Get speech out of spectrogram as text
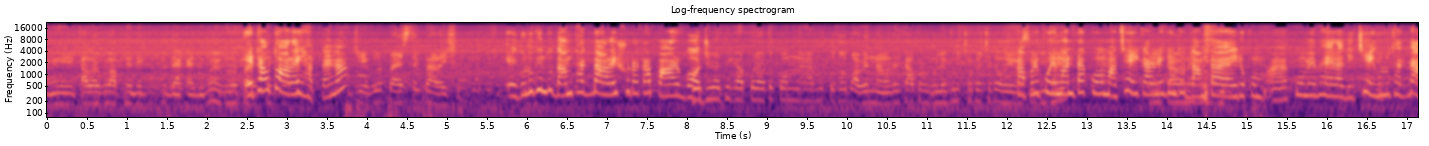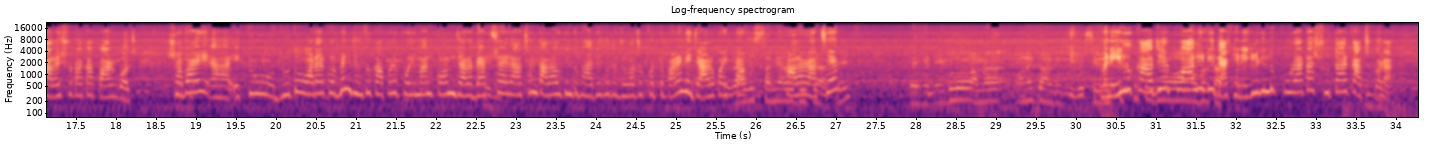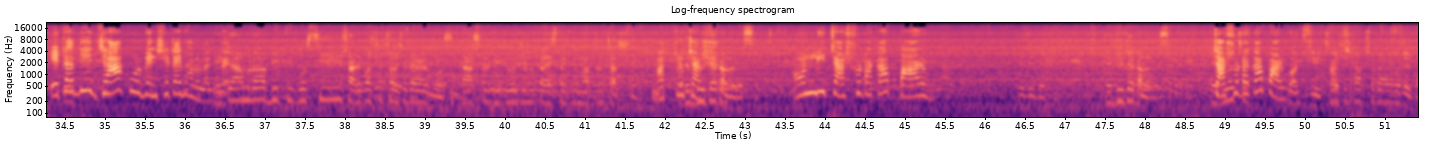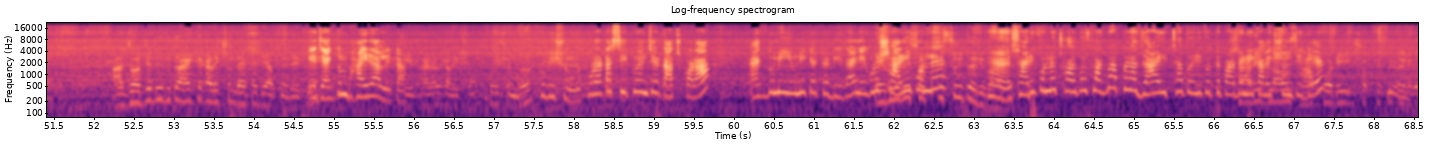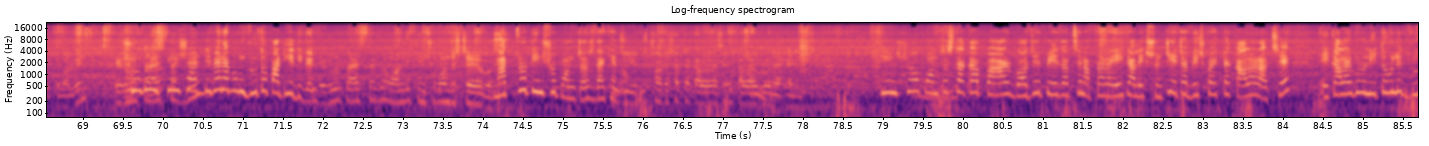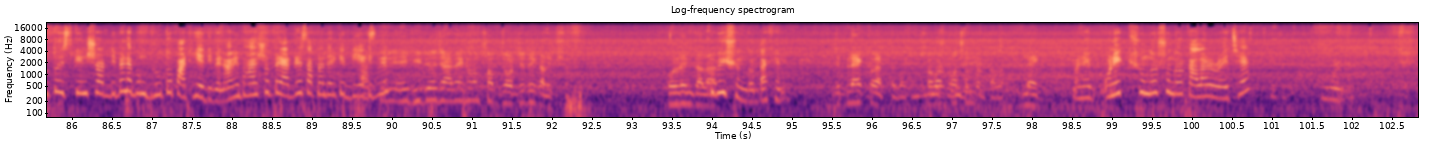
আমি কালারগুলো আপনি একটু দেখাই দিব। এগুলো এটাও তো আড়াই হাত তাই না? জি এগুলোর প্রাইস থাকবে আড়াইশো। এগুলো কিন্তু দাম থাকবে আড়াইশো টাকা পার গজ। গুজরাটি কাপড় এত কম দামে আপনি কোথাও পাবেন না। আমাদের কাপড়গুলো এগুলো ছোট ছোট হয়ে কাপড়ের পরিমাণটা কম আছে এই কারণে কিন্তু দামটা এরকম কমে ভাইয়েরা দিচ্ছে। এগুলো থাকবে আড়াইশো টাকা পার গজ। সবাই একটু দ্রুত অর্ডার করবেন যেহেতু কাপড়ের পরিমাণ কম। যারা ব্যবসায়ীরা আছেন তারাও কিন্তু ভাইদের সাথে যোগাযোগ করতে পারেন। এই যে আরও কয়েকটা কালার আছে। দেখেন এগুলো আমরা অনেক দামে বিক্রি করছি। মানে এগুলো কাজের কোয়ালিটি দেখেন এগুলো কিন্তু পুরাটা সুতার কাজ করা। এটা দিয়ে যা করবেন সেটাই ভালো লাগবে। এটা আমরা বিক্রি করছি সাড়ে পাঁচশো ছয়শো টাকার বস এটা আজকের ভিডিওর জন্য প্রাইস থাকবে মাত্র চারশো। মাত্র চারশো। কালার আছে। অনলি চারশো টাকা পার দুইটা কালার আছে। চারশো টাকা পার গজ। জি ছয়শো সাতশো টাকা গজের আর জর্জেটের ভিতরে আরেকটা কালেকশন দেখা দিই আপনাদের এই যে একদম ভাইরাল এটা। ভাইরাল কালেকশন খুবই সুন্দর। খুবই সুন্দর। পুরাটা সিকোয়েন্সের কাজ করা। একদমই ইউনিক একটা ডিজাইন এগুলো শাড়ি করলে হ্যাঁ শাড়ি করলে ছয় গজ লাগবে। আপনারা যা ইচ্ছা তৈরি করতে পারবেন এই কালেকশনটি দিয়ে। শুধু স্ক্রিনশট দিবেন এবং দ্রুত পাঠিয়ে দিবেন। এগুলোর প্রাইস থাকবে অনলি তিনশো পঞ্চাশ টাকা করে মাত্র তিনশো পঞ্চাশ দেখেন। জি এটা ছটা সাতটা কালার আছে কালারগুলো দেখা দিচ্ছি। তিনশো পঞ্চাশ টাকা পার গজে পেয়ে যাচ্ছেন আপনারা এই কালেকশনটি এটা বেশ কয়েকটা কালার আছে। এই কালারগুলো নিতে হলে দ্রুত স্ক্রিনশট দিবেন এবং দ্রুত পাঠিয়ে দিবেন। আমি ভাই শপের অ্যাড্রেস আপনাদেরকে দিয়ে দিব। এই ভিডিও যা দেখালাম সব জর্জেটের কালেকশন গোল্ডেন কালার খুবই সুন্দর দেখেন। যে ব্ল্যাক কালারটা দেখেন সবার পছন্দের কালার ব্ল্যাক মানে অনেক সুন্দর সুন্দর কালার রয়েছে।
